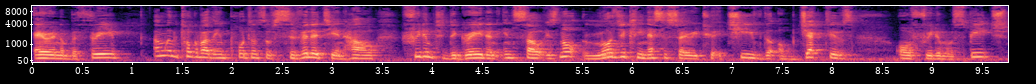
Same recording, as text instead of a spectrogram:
Area number three, I'm going to talk about the importance of civility and how freedom to degrade and insult is not logically necessary to achieve the objectives of freedom of speech.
